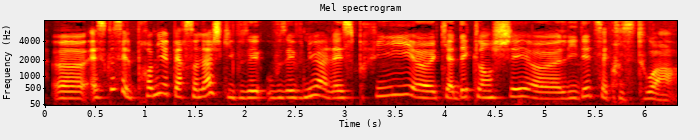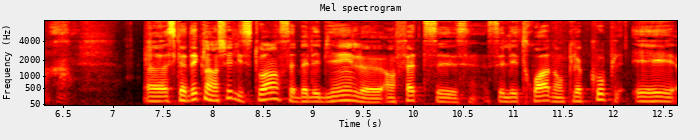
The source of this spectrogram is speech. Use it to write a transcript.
Est-ce que c'est le premier personnage qui vous est, vous est venu à l'esprit, qui a déclenché l'idée de cette histoire? Ce qui a déclenché l'histoire, c'est bel et bien, le, en fait, c'est les trois, donc le couple et,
